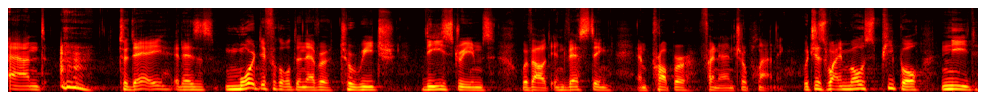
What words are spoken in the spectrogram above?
And today, it is more difficult than ever to reach these dreams without investing and proper financial planning, which is why most people need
